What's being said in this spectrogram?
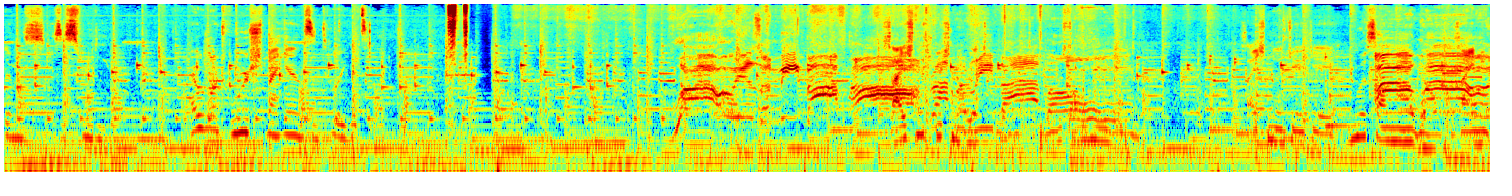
Adams is a sweetie. I would want to wash my hands until he gets elected. Zeichnet zwischen Red Zeichne JJ. Nur seine seine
